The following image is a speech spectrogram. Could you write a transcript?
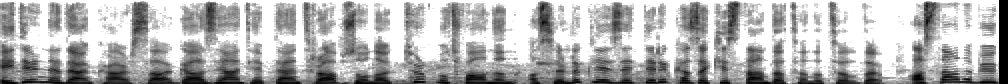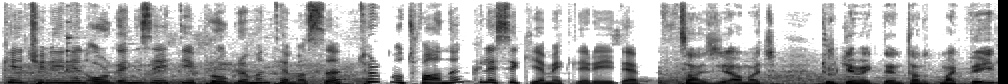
Edirne'den Kars'a, Gaziantep'ten Trabzon'a Türk mutfağının asırlık lezzetleri Kazakistan'da tanıtıldı. Astana Büyükelçiliği'nin organize ettiği programın teması Türk mutfağının klasik yemekleriydi. Sadece amaç Türk yemeklerini tanıtmak değil,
